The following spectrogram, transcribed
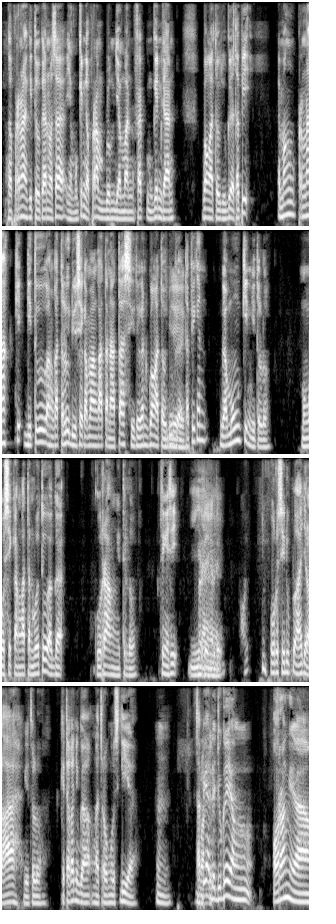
nggak pernah gitu kan masa ya mungkin nggak pernah belum zaman vape mungkin kan gua nggak tahu juga tapi emang pernah ki- gitu angkatan lu diusik sama angkatan atas gitu kan gua nggak tahu juga Iya. tapi kan nggak mungkin gitu loh mengusik angkatan gua tuh agak kurang gitu loh ngerti gak sih iya Ngerti, ngerti. urus hidup lu aja lah gitu loh kita kan juga nggak terlalu ngurus dia hmm. tapi ada juga yang orang yang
